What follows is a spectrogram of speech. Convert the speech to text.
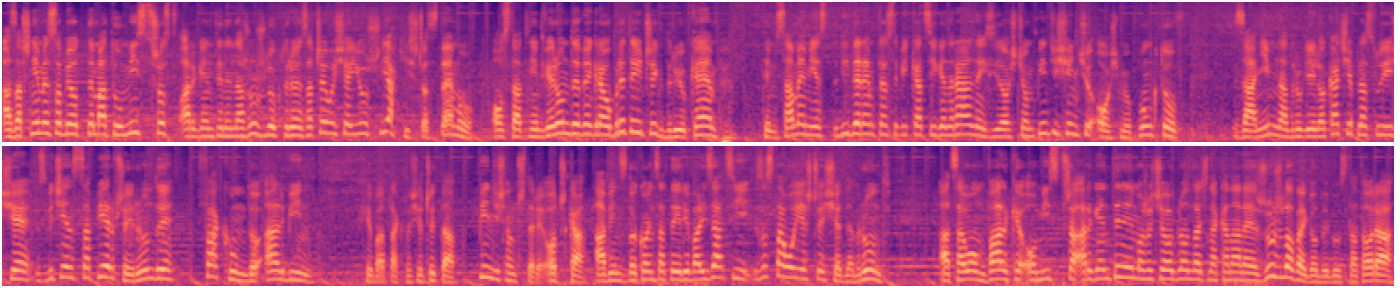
A zaczniemy sobie od tematu Mistrzostw Argentyny na żużlu, które zaczęły się już jakiś czas temu. Ostatnie dwie rundy wygrał Brytyjczyk Drew Kemp. Tym samym jest liderem klasyfikacji generalnej z ilością 58 punktów. Za nim na drugiej lokacie plasuje się zwycięzca pierwszej rundy Facundo Albin. Chyba tak to się czyta. 54 oczka. A więc do końca tej rywalizacji zostało jeszcze 7 rund. A całą walkę o mistrza Argentyny możecie oglądać na kanale Żużlowego Degustatora.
